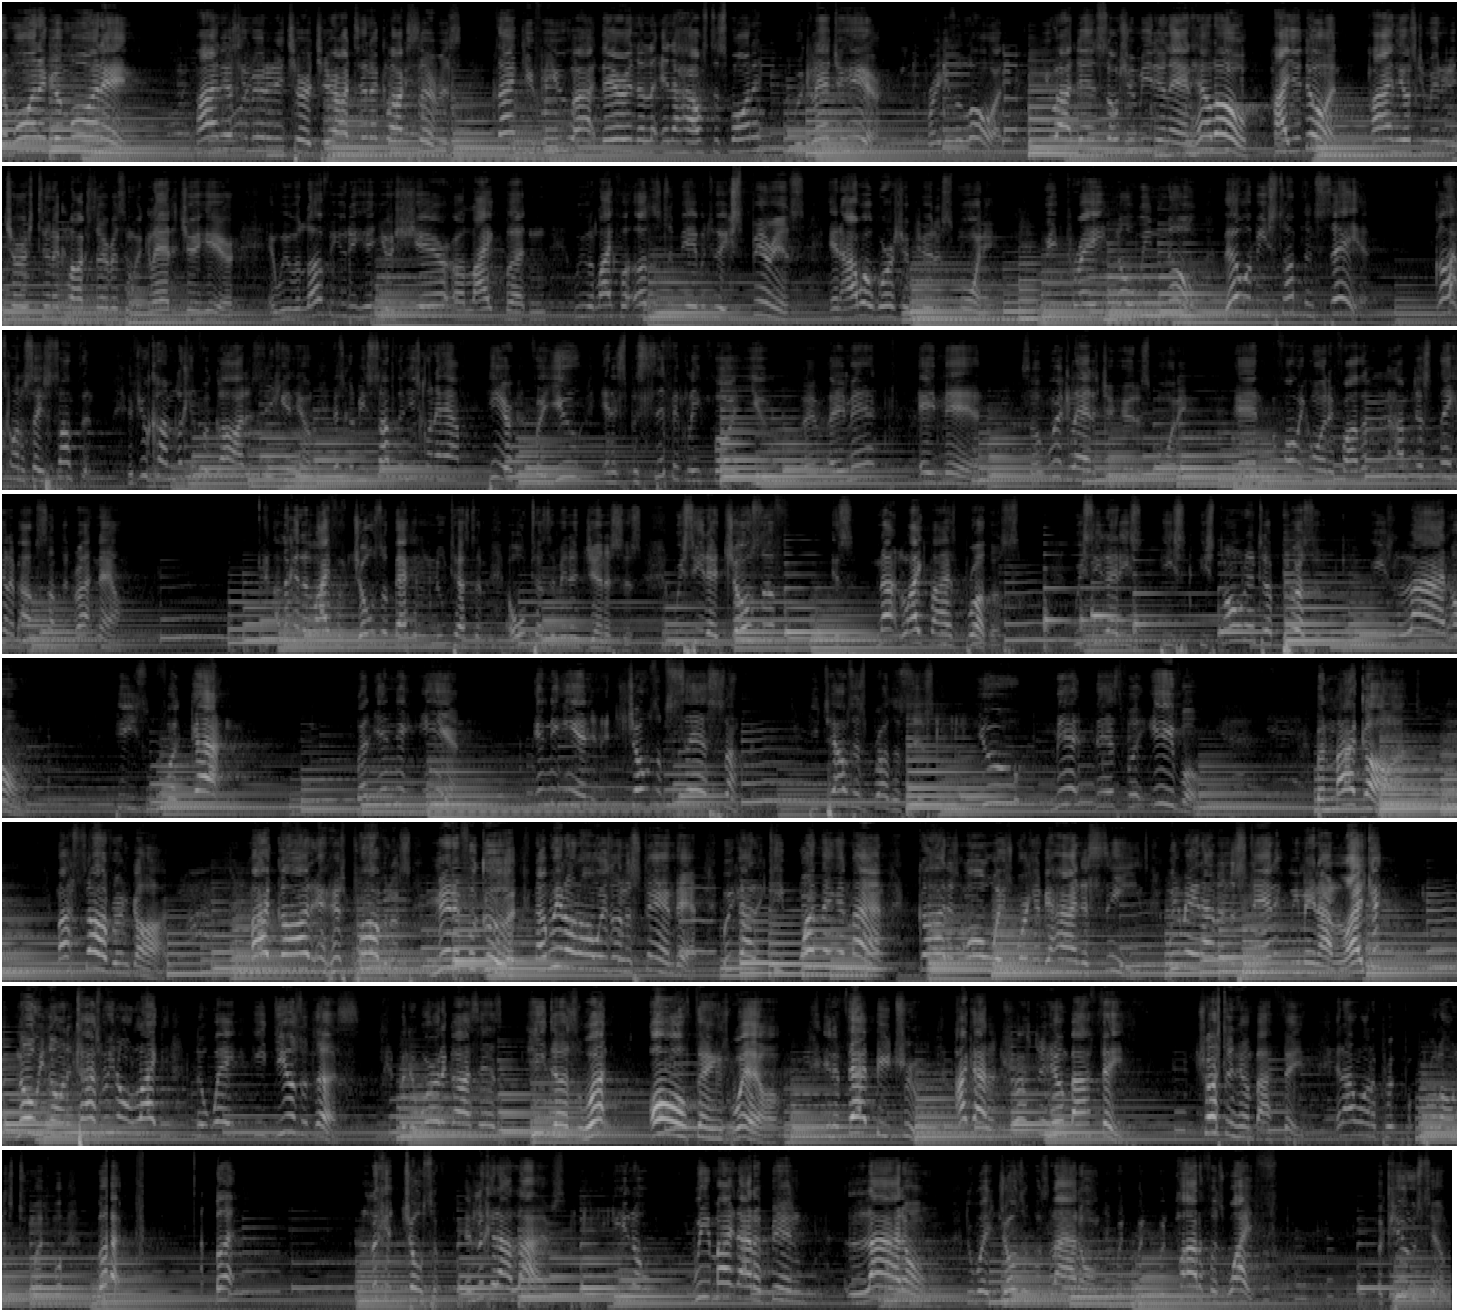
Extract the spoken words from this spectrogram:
morning, good morning. Pine Hills Community Church here, our 10 o'clock service. Thank you for you out there in the, in the house this morning. We're glad you're here. Praise the Lord. You out there in social media land, hello, how you doing? Pine Hills Community Church, 10 o'clock service, and we're glad that you're here. And we would love for you to hit your share or like button. We would like for others to be able to experience in our worship here this morning. We pray, no, we know there will be something said. God's going to say something. If you come looking for God and seeking Him, there's going to be something He's going to have here for you and it's specifically for you. Amen? Amen. So we're glad that you're here this morning. And before we go any farther, I'm just thinking about something right now. I look at the life of Joseph back in the New Testament, Old Testament in Genesis. We see that Joseph is not liked by his brothers. We see that he's, he's, he's thrown into a prison. He's lied on. Forgotten. But in the end, in the end, Joseph says something. He tells his brothers this, you meant this for evil. But my God, my sovereign God, my God and his providence meant it for good. Now, we don't always understand that. We got to keep one thing in mind. God is always working behind the scenes. We may not understand it. We may not like it. No, we don't. At times we don't like the way he deals with us. But the word of God says he does what? All things well. And if that be true, I got to trust in him by faith. Trust in him by faith. And I want to prolong this too much more. But, but, look at Joseph and look at our lives. You know, we might not have been lied on the way Joseph was lied on when, when, when Potiphar's wife accused him.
